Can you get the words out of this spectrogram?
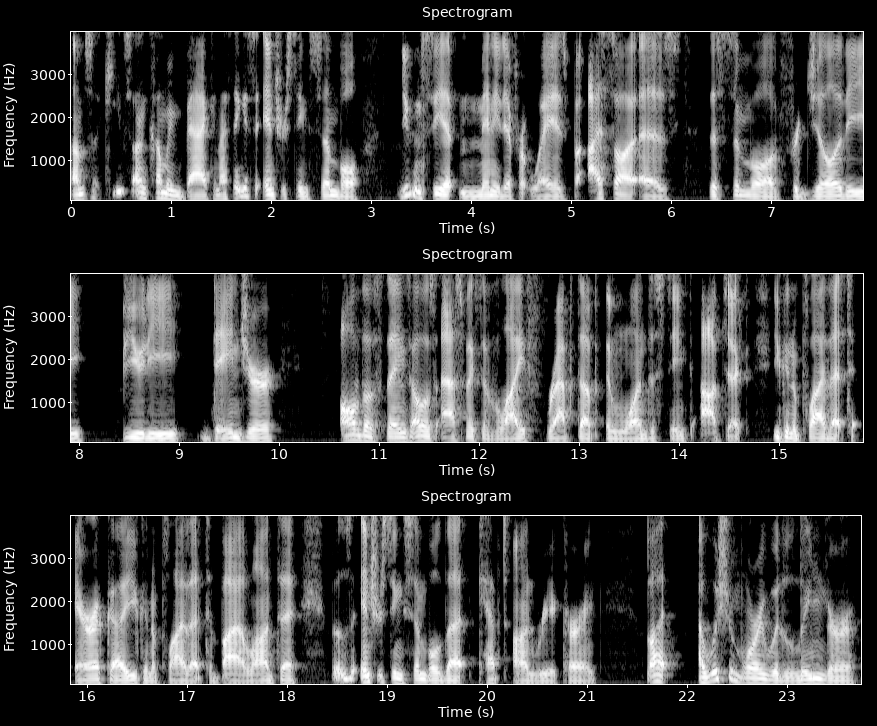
Um so it keeps on coming back. And i think it's an interesting symbol. You can see it many different ways but i saw it as this symbol of fragility beauty danger all those things, all those aspects of life wrapped up in one distinct object. You can apply that to Erica, you can apply that to Biolante, but it was an interesting symbol that kept on reoccurring. But I wish Omori would linger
